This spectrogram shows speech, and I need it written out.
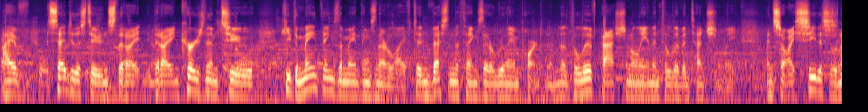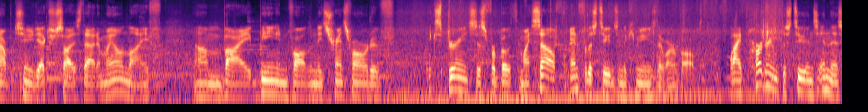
I have said to the students that I, that I encourage them to keep the main things the main things in their life, to invest in the things that are really important to them, to live passionately and then to live intentionally. And so I see this as an opportunity to exercise that in my own life um, by being involved in these transformative experiences for both myself and for the students in the communities that were involved. By partnering with the students in this,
